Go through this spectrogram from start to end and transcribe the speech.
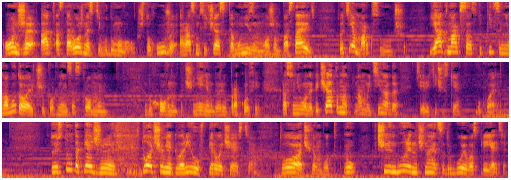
Он же от осторожности выдумывал, что хуже, раз мы сейчас коммунизм можем поставить, то тем Марксу лучше. Я от Маркса отступиться не могу, товарищи Чепурные, со скромным духовным подчинением, говорю про кофе. Раз у него напечатано, то нам идти надо теоретически буквально. То есть тут, опять же, то, о чем я говорил в первой части то, о чем вот, ну, в Чевенгуре начинается другое восприятие.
